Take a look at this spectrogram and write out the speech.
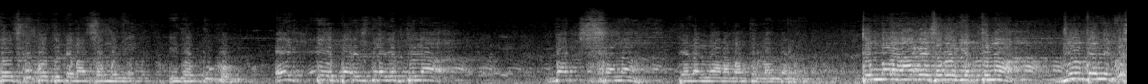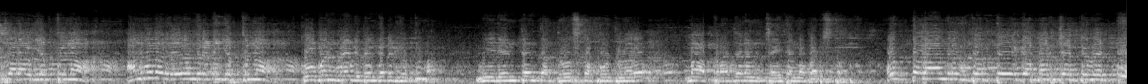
దోసుకుపోతుంటే మా సొమ్ముని. ఇది ఒప్పుకో. ఎట్టి పరిస్థితులు చెప్తున్నా దక్షణ తెలంగాణ మంత్రులందరూ. తుమ్మల నాగేశ్వరరావు చెప్తున్నా జూపల్లి కృష్ణారావు చెప్తున్నా అనుమల రేవంత్ రెడ్డి చెప్తున్నా కోపన్ రెడ్డి వెంకటరెడ్డి చెప్తున్నా. మీరెంతెంత దూసుకపోతున్నారో మా ప్రజలను చైతన్యపరుస్తాం. ఉత్తరాంధ్రకు ప్రత్యేక బడ్జెట్ పెట్టే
